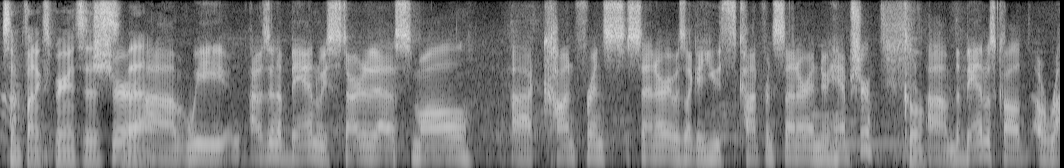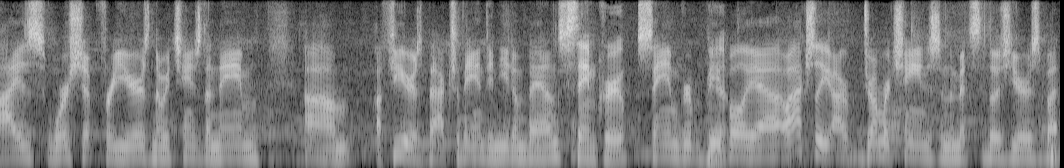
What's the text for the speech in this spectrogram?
some fun experiences. Sure. Um, we I was in a band. We started at a small uh, conference center. It was like a youth conference center in New Hampshire. Cool. Um, the band was called Arise Worship for years, and then we changed the name um, a few years back to the Andy Needham Bands. Same crew. Same group of people, yeah. Well, actually, our drummer changed in the midst of those years, but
